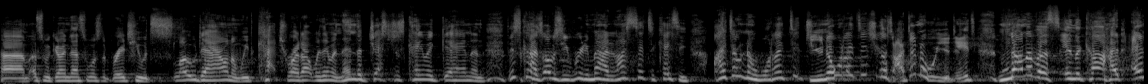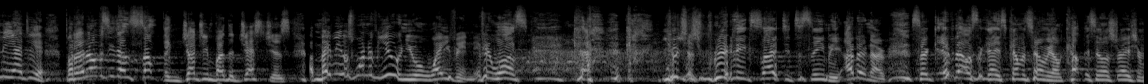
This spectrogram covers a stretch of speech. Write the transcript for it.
um, as we're going down towards the bridge, he would slow down down and we'd catch right up with him. And then the gestures came again. And this guy's obviously really mad. And I said to Casey, I don't know what I did. Do you know what I did? She goes, I don't know what you did. None of us in the car had any idea. But I'd obviously done something, judging by the gestures. Uh, maybe it was one of you and you were waving. If it was, you were just really excited to see me. I don't know. So if that was the case, come and tell me. I'll cut this illustration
